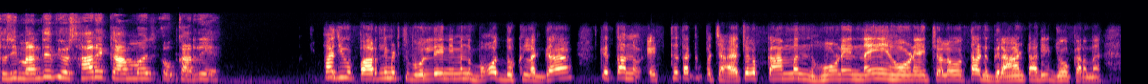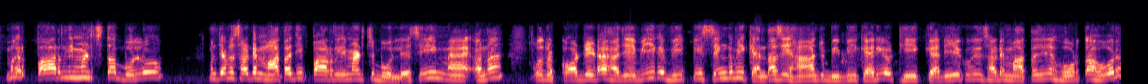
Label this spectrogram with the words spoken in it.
ਤੁਸੀਂ ਮੰਨਦੇ ਵੀ ਉਹ ਸਾਰੇ ਕੰਮ ਉਹ ਕਰ ਰਹੇ ਹੈ? ਭਾਜੀ ਉਹ ਪਾਰਲੀਮੈਂਟ 'ਚ ਬੋਲੇ ਨਹੀਂ ਮੈਨੂੰ ਬਹੁਤ ਦੁੱਖ ਲੱਗਾ ਕਿ ਤੁਹਾਨੂੰ ਇੱਥੇ ਤੱਕ ਪਹੁੰਚਾਇਆ। ਚਲੋ ਕੰਮ ਹੋਣੇ, ਨਹੀਂ ਹੋਣੇ, ਚਲੋ ਤੁਹਾਨੂੰ ਗ੍ਰਾਂਟ ਆ ਰਹੀ, ਜੋ ਕਰਨਾ ਮਗਰ ਪਾਰਲੀਮੈਂਟ 'ਚ ਤਾਂ ਬੋਲੋ। ਹੁਣ ਜਿਵੇਂ ਸਾਡੇ ਮਾਤਾ ਜੀ ਪਾਰਲੀਮੈਂਟ 'ਚ ਬੋਲੇ ਸੀ, ਮੈਂ ਹਨਾ, ਉਹ ਰਿਕਾਰਡਡ ਹੈ ਹਜੇ ਵੀ ਕਿ ਵੀਪੀ ਸਿੰਘ ਵੀ ਕਹਿੰਦਾ ਸੀ, ਹਾਂ, ਜੋ ਬੀਬੀ ਕਹਿ ਰਹੀ ਹੈ, ਉਹ ਠੀਕ ਕਹਿ ਰਹੀ ਹੈ, ਕਿਉਂਕਿ ਸਾਡੇ ਮਾਤਾ ਜੀ ਨੇ ਹੋਰ ਤਾਂ ਹੋਰ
